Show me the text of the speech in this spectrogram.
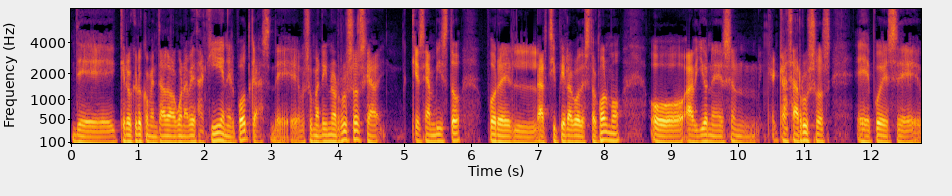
De, creo que lo he comentado alguna vez aquí en el podcast, de submarinos rusos que se han visto por el archipiélago de Estocolmo o aviones caza rusos eh, pues eh,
